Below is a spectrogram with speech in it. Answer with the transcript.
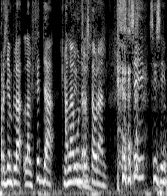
per exemple, el fet Que d'anar a un restaurant... Sí, sí, sí.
